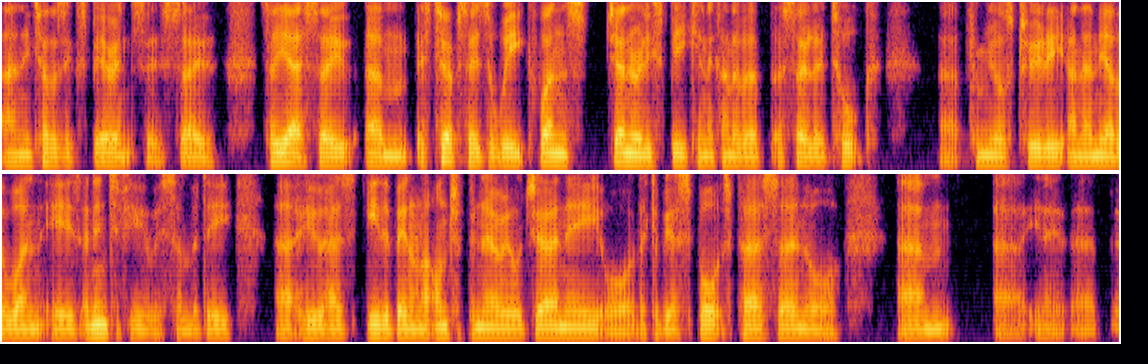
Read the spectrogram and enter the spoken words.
and each other's experiences. So, so yeah, so um, it's two episodes a week. One's generally speaking a kind of a, a solo talk uh, from yours truly, and then the other one is an interview with somebody uh, who has either been on an entrepreneurial journey, or they could be a sports person, or um, uh, you know, uh,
